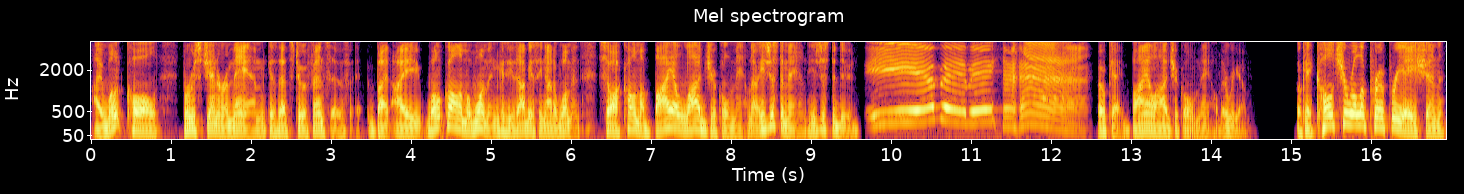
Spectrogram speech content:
I won't call Bruce Jenner a man because that's too offensive, but I won't call him a woman because he's obviously not a woman. So I'll call him a biological male. No, he's just a man. He's just a dude." Yeah, baby. okay, biological male. There we go. Okay, cultural appropriation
